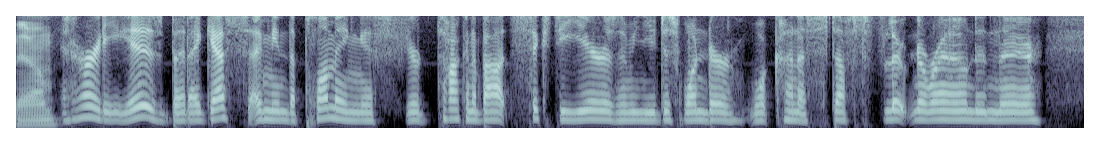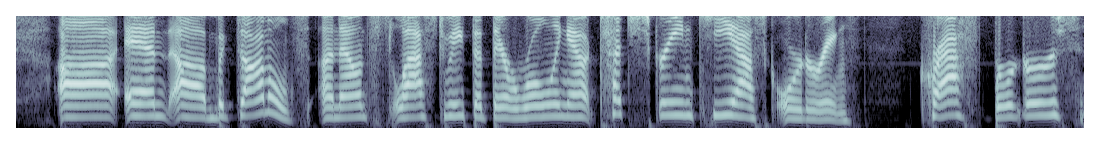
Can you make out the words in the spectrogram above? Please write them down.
Yeah. It already is, but I guess, I mean, the plumbing, if you're talking about 60 years, I mean, you just wonder what kind of stuff's floating around in there. Uh, and uh, McDonald's announced last week that they're rolling out touchscreen kiosk ordering. craft burgers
